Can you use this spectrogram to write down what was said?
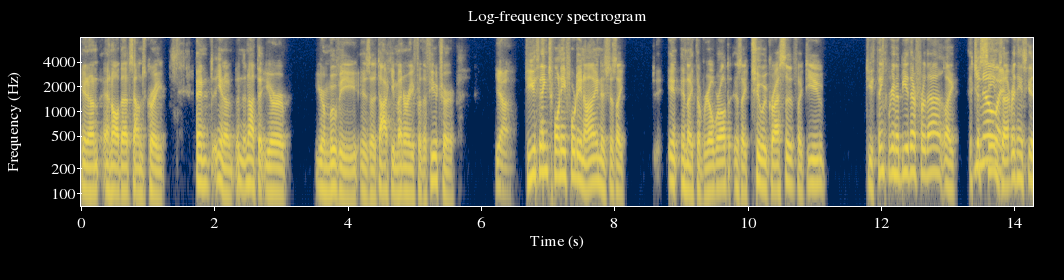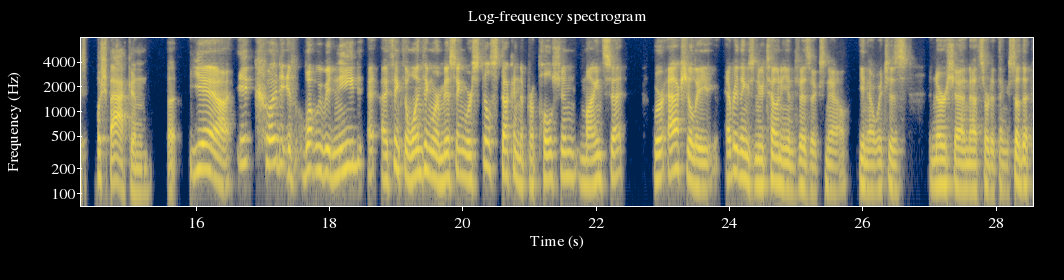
you know, and all that sounds great. And, you know, not that your your movie is a documentary for the future. yeah, Do you think 2049 is just like in, in like the real world is like too aggressive? Like, do you do you think we're gonna be there for that? Like it You just know, seems it- that everything gets pushed back and uh yeah, it could. If what we would need, I think the one thing we're missing, we're still stuck in the propulsion mindset. We're actually everything's Newtonian physics now, you know, which is inertia and that sort of thing. So the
